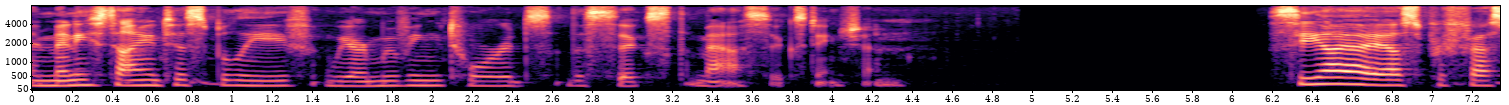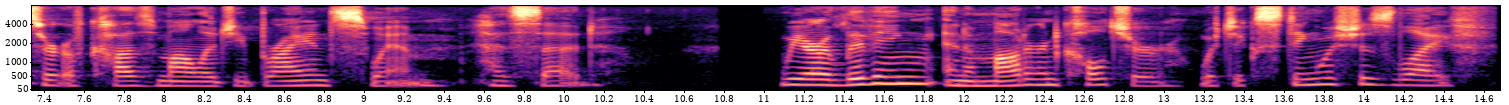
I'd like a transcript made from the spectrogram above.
And many scientists believe we are moving towards the sixth mass extinction. CIIS professor of cosmology Brian Swimme has said, We are living in a modern culture which extinguishes life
